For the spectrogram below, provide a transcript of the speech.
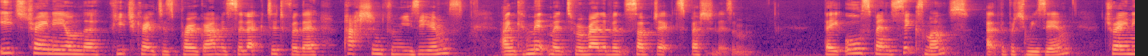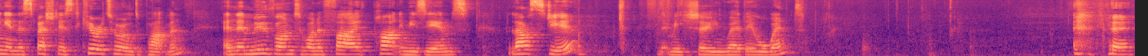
Each trainee on the Future Curators programme is selected for their passion for museums and commitment to a relevant subject specialism. They all spend six months at the British Museum training in the specialist curatorial department and then move on to one of five partner museums. Last year, let me show you where they all went. the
